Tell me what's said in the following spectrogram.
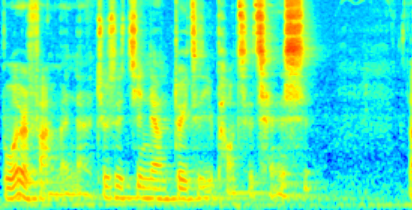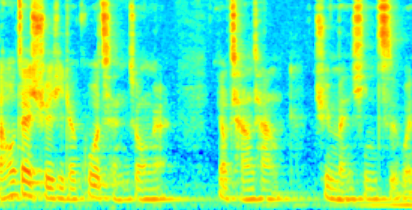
不二法门呢，就是尽量对自己保持诚实，然后在学习的过程中啊，要常常去扪心自问，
